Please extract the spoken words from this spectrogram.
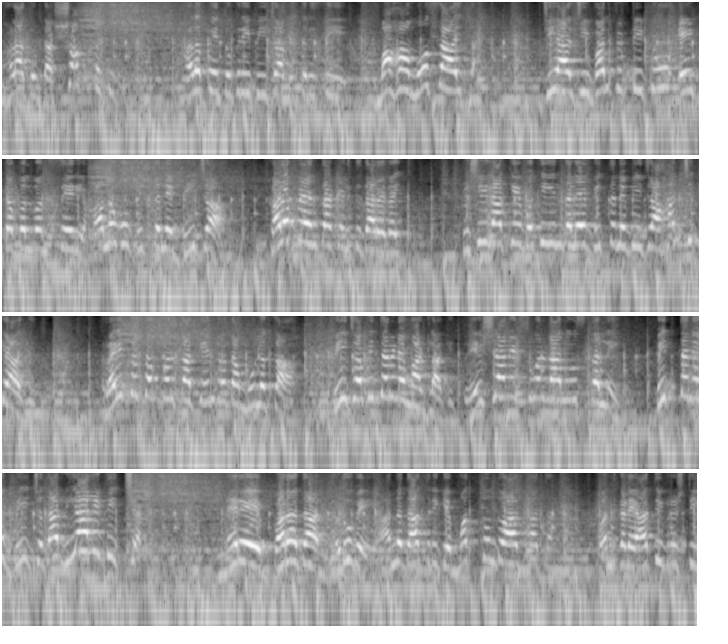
ಬಹಳ ದೊಡ್ಡ ಶಾಕ್ ತಟ್ಟಿದೆ. ಕಳಪೆ ತೊಗರಿ ಬೀಜ ವಿತರಿಸಿ ಮಹಾ ಮೋಸ ಆಯ್ತಾ? GRG one fifty two eight double one ಸೇರಿ ಹಲವು ಬಿತ್ತನೆ ಬೀಜ ಕಳಪೆ ಅಂತ ಕೇಳ್ತಿದ್ದಾರೆ ರೈತರು ಕೃಷಿ ಇಲಾಖೆ ವತಿಯಿಂದಲೇ ಬಿತ್ತನೆ ಬೀಜ ಹಂಚಿಕೆ ಆಗಿತ್ತು. ರೈತ ಸಂಪರ್ಕ ಕೇಂದ್ರದ ಮೂಲಕ ಬೀಜ ವಿತರಣೆ ಮಾಡಲಾಗಿತ್ತು. ಏಷ್ಯಾನೆಟ್ ಸುವರ್ಣ ನ್ಯೂಸ್ನಲ್ಲಿ ಬಿತ್ತನೆ ಬೀಜದ ರಿಯಾಲಿಟಿ ಚೆಕ್. ನೆರೆ ಬರದ ನಡುವೆ ಅನ್ನದಾತರಿಗೆ ಮತ್ತೊಂದು ಆಘಾತ. ಒಂದ್ ಕಡೆ ಅತಿವೃಷ್ಟಿ,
